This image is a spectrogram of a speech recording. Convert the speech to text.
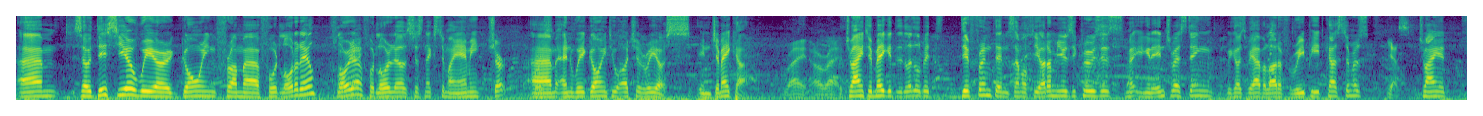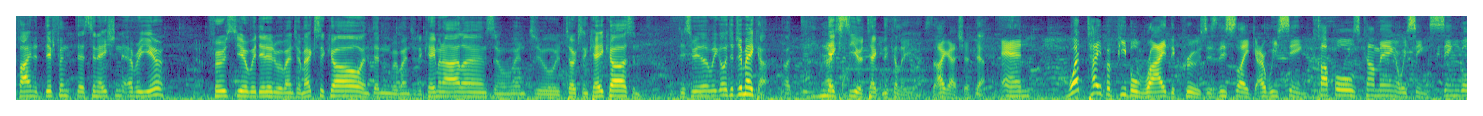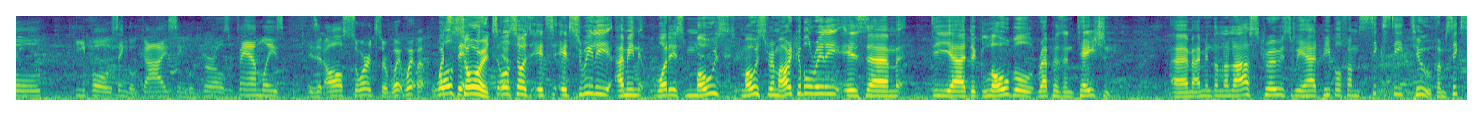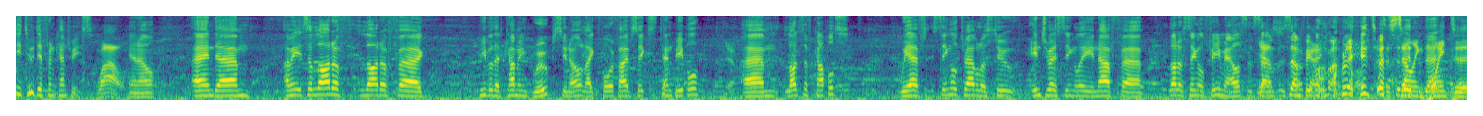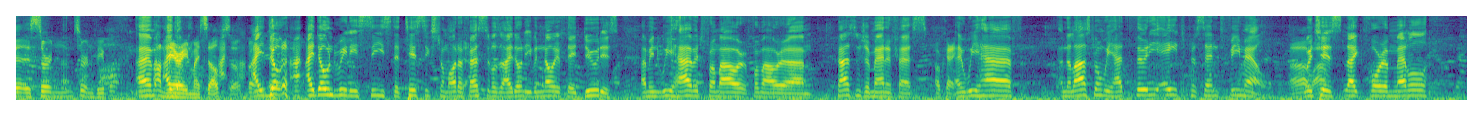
Um, so this year we are going from uh, Fort Lauderdale, Florida. Okay. Fort Lauderdale is just next to Miami. Sure. Um, and we're going to Ocho Rios in Jamaica. Right. All right. We're Trying to make it a little bit different than some of the other music cruises, making it interesting because we have a lot of repeat customers. Yes. Trying to find a different destination every year. First year we did it, we went to Mexico, and then we went to the Cayman Islands, and we went to Turks and Caicos, and this year we go to Jamaica. Uh, next year, technically. stuff. I got you. Yeah. And what type of people ride the cruise? Is this like, are we seeing couples coming? Are we seeing single people, single guys, single girls, families? Is it all sorts, or what? what what's all the- sorts, Yeah. all sorts. It's it's really. I mean, what is most most remarkable really is um, the uh, the global representation. Um, I mean, on the last cruise we had people from 62 from 62 different countries. Wow. You know, and um, I mean it's a lot of lot of uh, people that come in groups. You know, like four, five, six, ten people. Yeah. Um, lots of couples. We have single travelers too. Interestingly enough, uh, a lot of single females. And some Yes, some okay. people are probably Well, interested. It's a selling in point to certain certain people. Um, I'm I married myself, so. I, but- I don't. I, don't really see statistics from other festivals. I don't even know if they do this. I mean, we have it from our from our um, passenger manifest. Okay. And we have, in the last one, we had 38% female, Oh, which wow. is like for a metal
